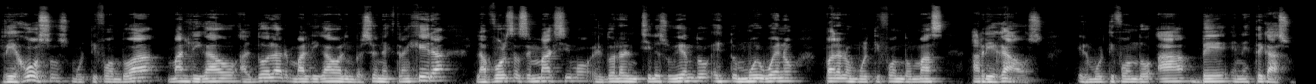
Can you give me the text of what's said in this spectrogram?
riesgosos, multifondo A, más ligado al dólar, más ligado a la inversión extranjera, las bolsas en máximo, el dólar en Chile subiendo, esto es muy bueno para los multifondos más arriesgados, el multifondo A, B en este caso.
